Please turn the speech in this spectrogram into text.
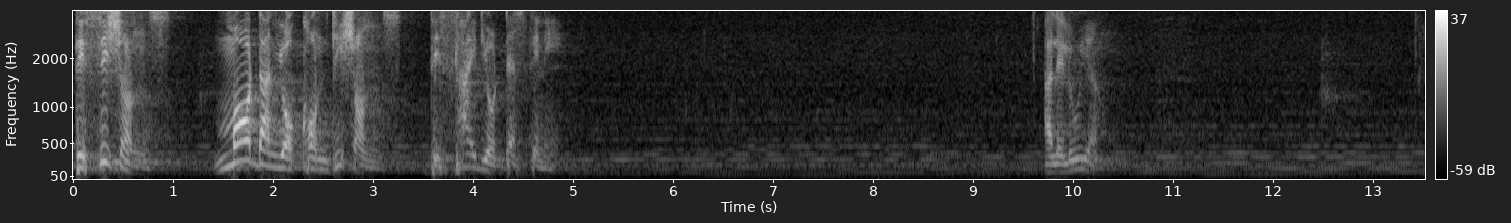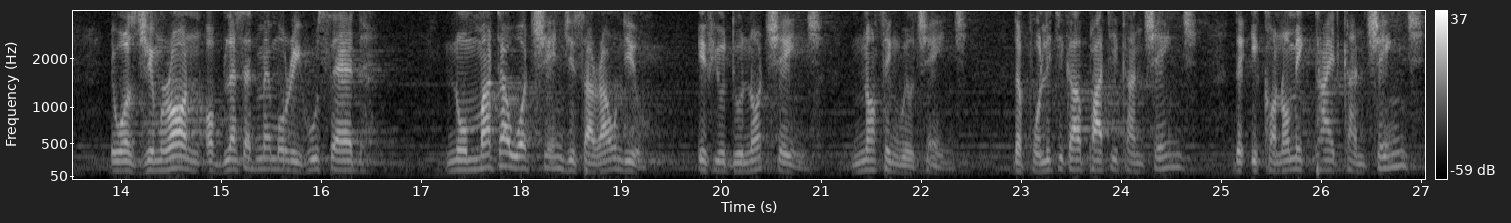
Decisions, more than your conditions, decide your destiny. Hallelujah. It was Jim Rohn of blessed memory who said, no matter what changes around you, if you do not change, nothing will change. The political party can change, the economic tide can change,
